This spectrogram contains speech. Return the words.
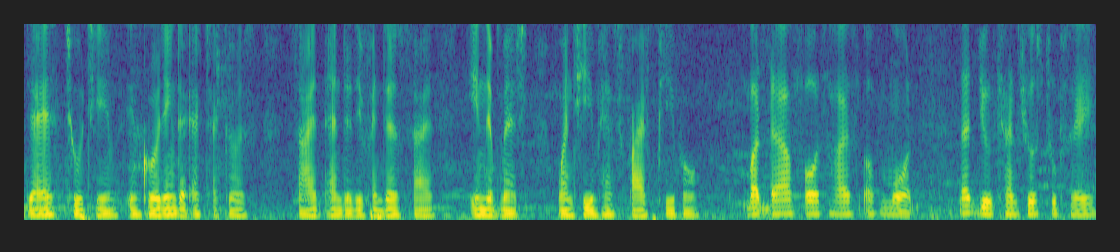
There is two teams, including the attackers side and the defenders side. In the match, one team has five people. But there are four types of mode that you can choose to play,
